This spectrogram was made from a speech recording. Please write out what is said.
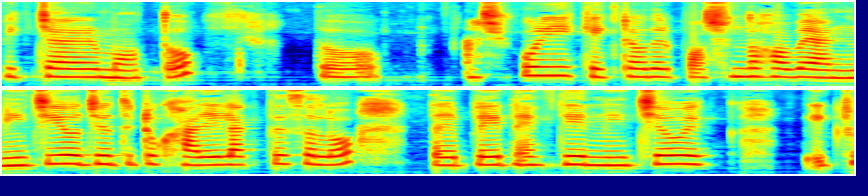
পিকচারের মতো। তো আশা করি কেকটা ওদের পছন্দ হবে। আর নিচেও যেহেতু একটু খালি লাগতেছিল, তাই প্লেট নাইফ দিয়ে নিচেও একটু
